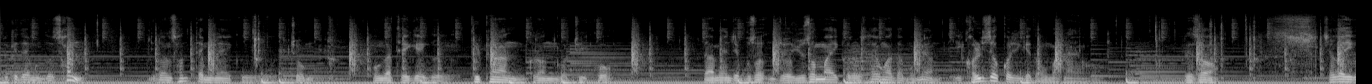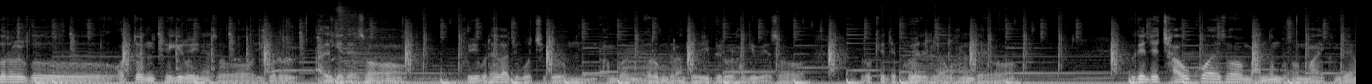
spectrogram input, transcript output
이렇게 되면 그 선 이런 선 때문에 그 좀 뭔가 되게 그 불편한 그런 것도 있고 그다음에 이제 무선 저 유선 마이크를 사용하다 보면 이 걸리적거리는 게 너무 많아요. 그래서 제가 이거를 그 어떤 계기로 인해서 이거를 알게 돼서 구입을 해가지고 지금 한번 여러분들한테 리뷰를 하기 위해서 이렇게 이제 보여드리려고 하는데요. 이게 이제 자우코아에서 만든 무선 마이크인데요.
